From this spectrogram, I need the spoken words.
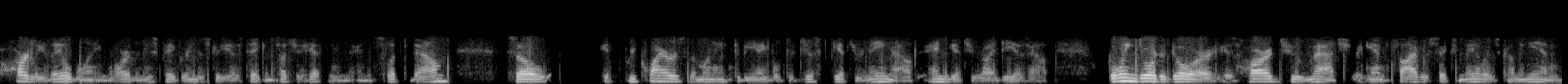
hardly available anymore. The newspaper industry has taken such a hit and, and slipped down. So it requires the money to be able to just get your name out and get your ideas out. Going door to door is hard to match against five or six mailers coming in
